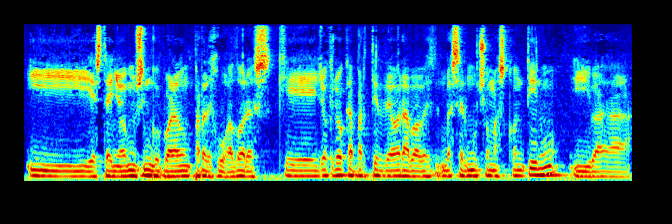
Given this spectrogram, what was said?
y este año hemos incorporado un par de jugadoras que yo creo que a partir de ahora va a, va a ser mucho más continuo y va a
